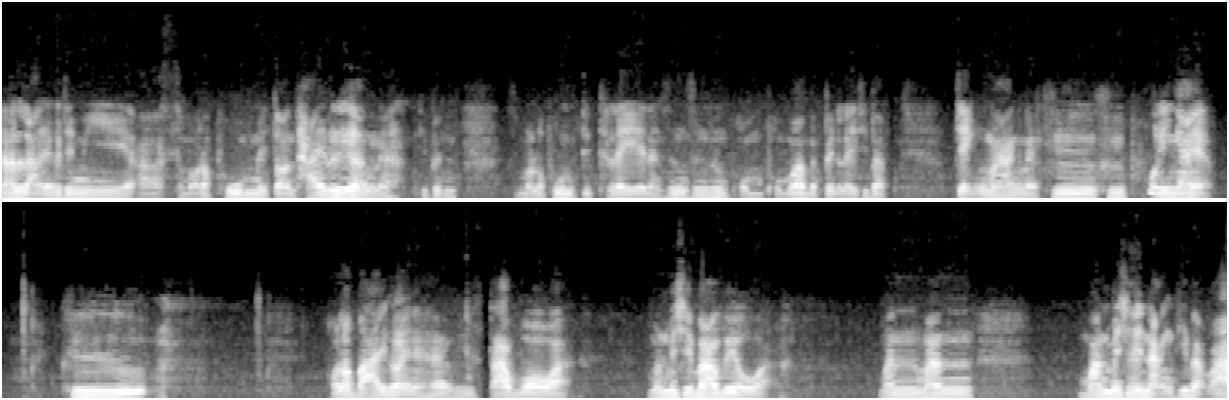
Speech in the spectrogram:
ด้านหลังเนี่ยก็จะมีอ่าสมรภูมิในตอนท้ายเรื่องนะที่เป็นสมรภูมิติดทะเลนะซึ่งซึ่งซึ่งผมผมว่ามันเป็นอะไรที่แบบ เจ๋งมากนะ คือคือพูดง่ายๆอะคือ ขอระบายหน่อยนะฮะคือ Star Wars อะ มันไม่ใช่มาเวลอะ มันมันมันไม่ใช่หนังที่แบบว่า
